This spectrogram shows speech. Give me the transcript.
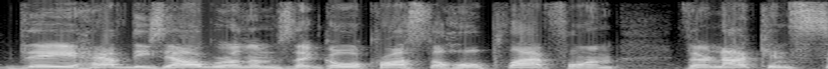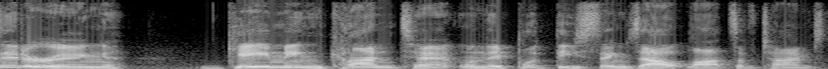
they have these algorithms that go across the whole platform. They're not considering gaming content when they put these things out lots of times.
